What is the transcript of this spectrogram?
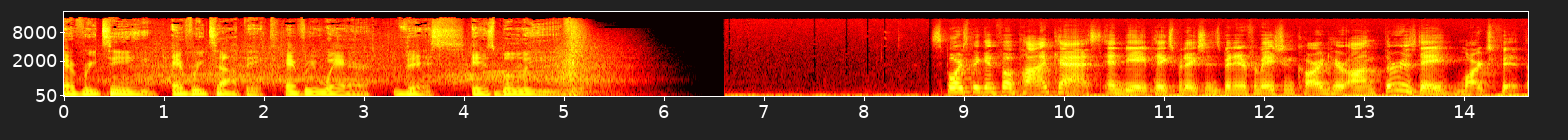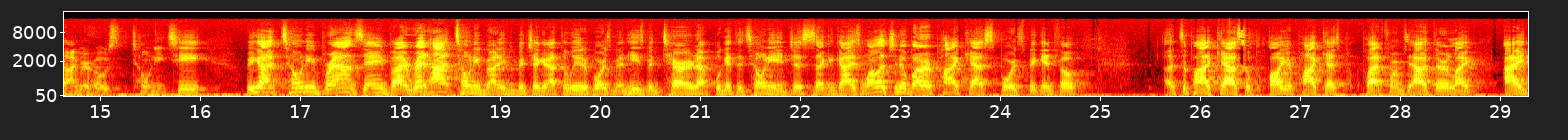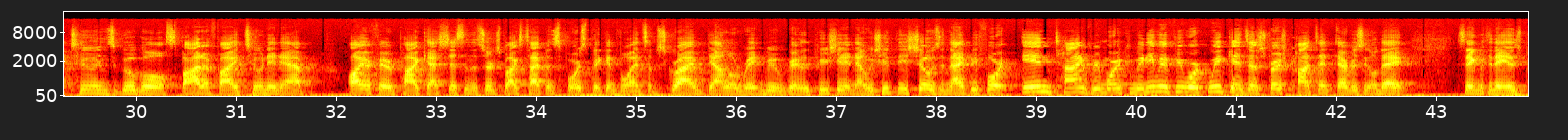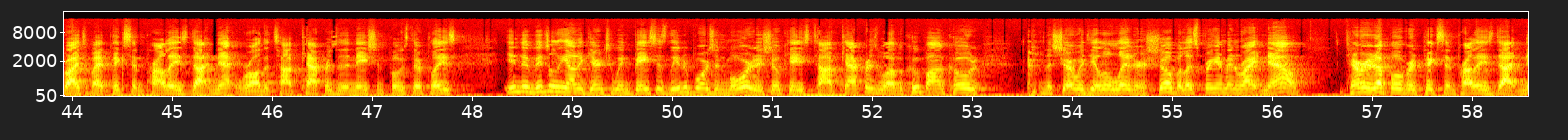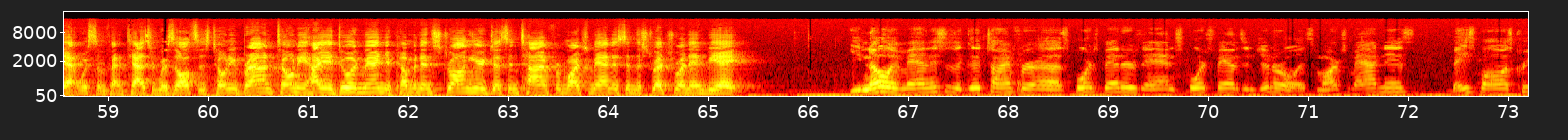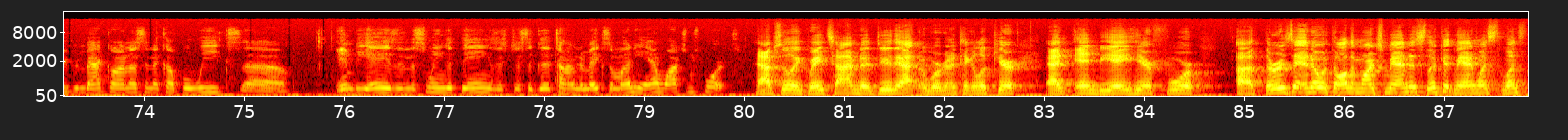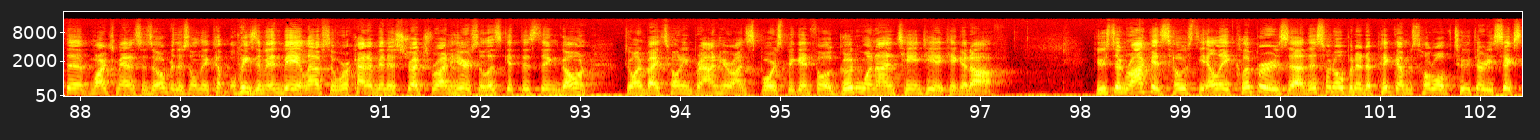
Every team, every topic, everywhere. This is Bleav. Sports Pick Info Podcast, NBA picks, predictions, betting information card here on Thursday, March 5th. I'm your host, Tony T. We got Tony Brown saying bye. Red hot Tony Brown. If you've been checking out the leaderboards, man, he's been tearing up. We'll get to Tony in just a second, guys. Want to let you know about our podcast, Sports Pick Info. It's a podcast, so all your podcast platforms out there like iTunes, Google, Spotify, TuneIn app, all your favorite podcasts. Just in the search box, type in Sports Pick Info and subscribe, download, rate, and review. We greatly appreciate it. Now, we shoot these shows the night before in time for your morning commute. Even if you work weekends, there's fresh content every single day. Segment today is brought to you by PicksandParlays.net, where all the top cappers in the nation post their plays individually on a guarantee to win basis, leaderboards, and more to showcase top cappers. We'll have a coupon code to share with you a little later in the show, but let's bring them in right now. Tearing it up over at PicksandParlays.net with some fantastic results is Tony Brown. Tony, how you doing, man? You're coming in strong here just in time for March Madness and the stretch run NBA. You know it, man. This is a good time for uh, sports bettors and sports fans in general. It's March Madness. Baseball is creeping back on us in a couple weeks. Uh, NBA is in the swing of things. It's just a good time to make some money and watch some sports. Absolutely. Great time to do that. We're going to take a look here at NBA here for uh, Thursday, I know with all the March Madness, look at man. Once once the March Madness is over, there's only a couple weeks of NBA left, so we're kind of in a stretch run here. So let's get this thing going. Joined by Tony Brown here on Sports Pick Info, a good one on TNT to kick it off. Houston Rockets host the LA Clippers. Uh, this one opened at a pick'em total of 236.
